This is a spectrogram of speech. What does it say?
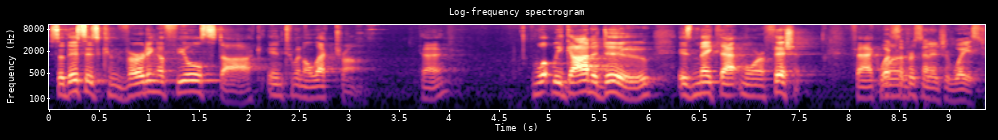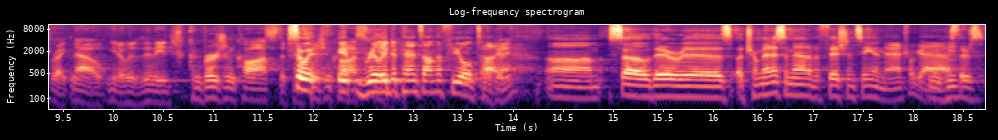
So, this is converting a fuel stock into an electron. Okay? What we got to do is make that more efficient. Fact, What's the percentage of waste right now? You know, the, conversion costs, the So it, transmission it really depends on the fuel type. Um, so there is a tremendous amount of efficiency in natural gas. Mm-hmm. There's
